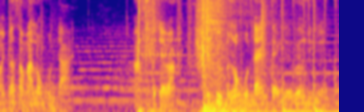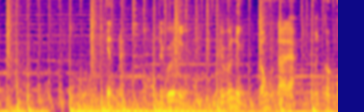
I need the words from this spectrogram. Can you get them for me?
มันก็สามารถล่องหนได้ อะ เข้าใจปะก็คือมันล่องหนได้ตั้งแต่เลเวลหนึ่งเลย ก็ตไหมเลเวลหนึ่งเลเวลหนึ่งล่องหนได้แหล้วมันก็โก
